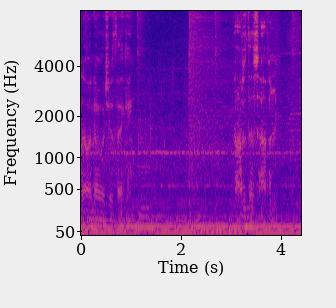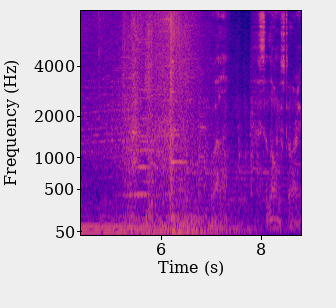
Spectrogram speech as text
Now I know what you're thinking. How did this happen? Well, it's a long story.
